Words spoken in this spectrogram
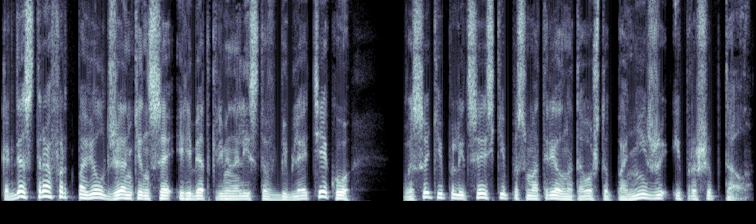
Когда Страффорд повел Дженкинса и ребят-криминалистов в библиотеку, Высокий полицейский посмотрел на того, что пониже, и прошептал.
